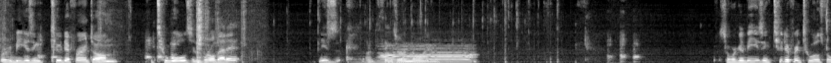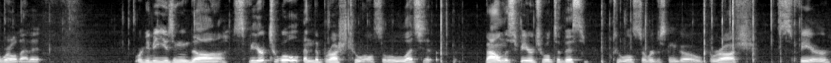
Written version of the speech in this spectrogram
we're going to be using two different um tools in World Edit. These things are annoying. So we're going to be using two different tools for World Edit. We're going to be using the sphere tool and the brush tool. So let's bound the sphere tool to this tool. So we're just going to go brush, sphere.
